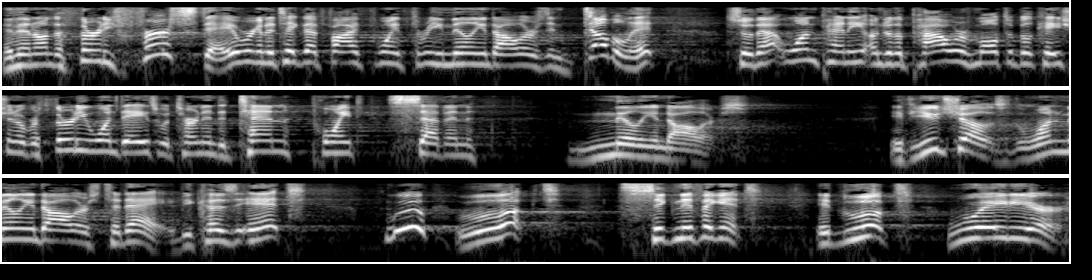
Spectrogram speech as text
And then on the 31st day, we're going to take that $5.3 million and double it. So that one penny under the power of multiplication over 31 days would turn into $10.7 million. dollars. If you chose the $1 million today because it woo, looked significant, it looked weightier,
